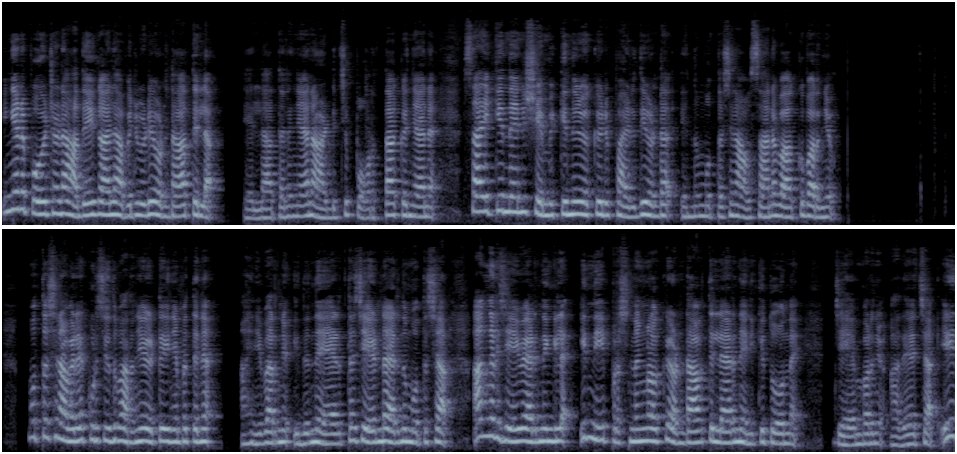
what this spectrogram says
ഇങ്ങനെ പോയിട്ടുണ്ടെങ്കിൽ അതേ കാലം അവരിവിടെ ഉണ്ടാകത്തില്ല. എല്ലാത്തിനും ഞാൻ അടിച്ച് പുറത്താക്കും ഞാൻ. സഹിക്കുന്നതിന് ക്ഷമിക്കുന്നതിനും ഒക്കെ ഒരു പരിധിയുണ്ട് എന്ന് മുത്തശ്ശൻ അവസാന വാക്ക് പറഞ്ഞു. മുത്തശ്ശൻ അവരെ കുറിച്ച് ഇത് പറഞ്ഞു കേട്ട് കഴിഞ്ഞപ്പത്തിന് അനി പറഞ്ഞു ഇത് നേരത്തെ ചെയ്യണ്ടായിരുന്നു മുത്തശ്ശ അങ്ങനെ ചെയ്യുമായിരുന്നെങ്കിൽ ഇന്ന് ഈ പ്രശ്നങ്ങളൊക്കെ ഉണ്ടാവത്തില്ലായിരുന്നു എനിക്ക് തോന്നേ. ജയൻ പറഞ്ഞു അതേ അച്ഛാ ഈ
